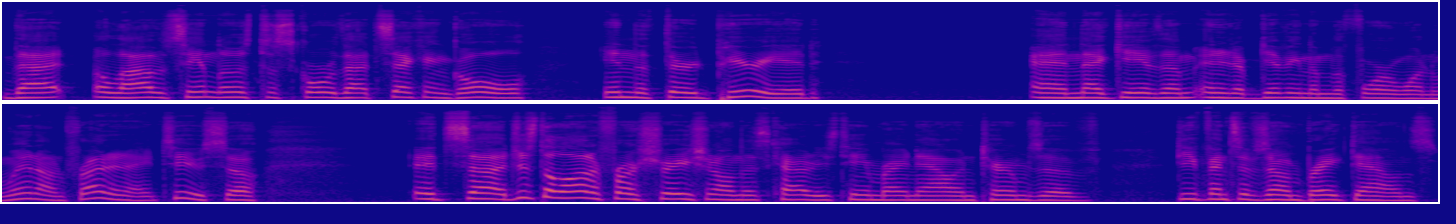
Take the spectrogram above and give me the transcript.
that allowed St. Louis to score that second goal in the third period. And that gave them ended up giving them the 4 1 win on Friday night, too. So it's uh, just a lot of frustration on this Coyotes team right now in terms of defensive zone breakdowns.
